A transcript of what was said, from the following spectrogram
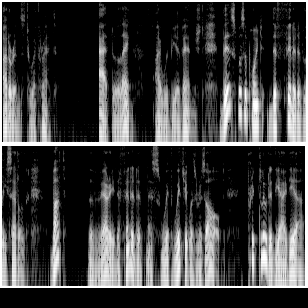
utterance to a threat. At length I would be avenged. This was a point definitively settled, but the very definitiveness with which it was resolved precluded the idea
